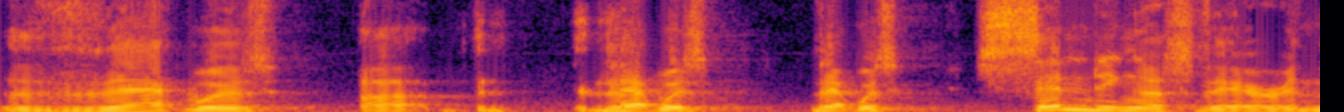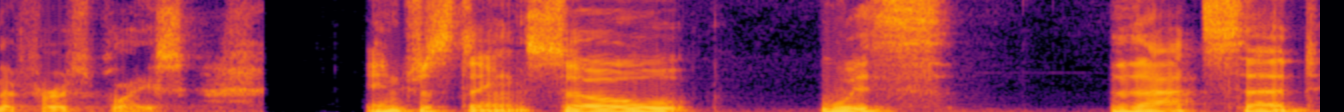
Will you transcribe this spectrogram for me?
that was uh, that was that was sending us there in the first place. Interesting. So with that said,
